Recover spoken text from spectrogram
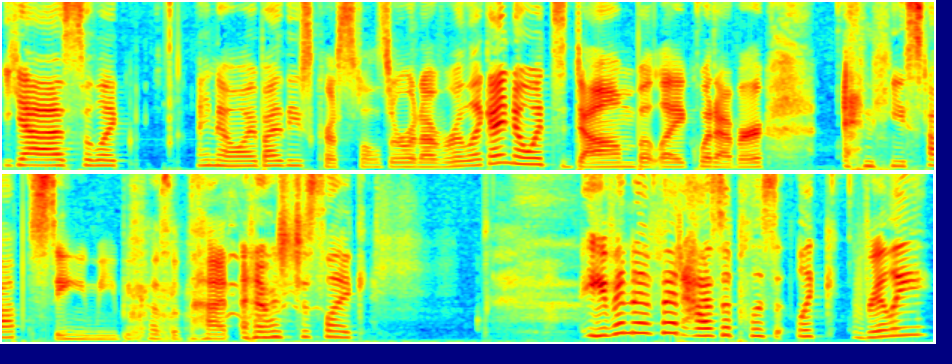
yeah, so like, I know I buy these crystals or whatever. Like, I know it's dumb, but like, whatever. And he stopped seeing me because of that. And I was just like, even if it has a place, like, really?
